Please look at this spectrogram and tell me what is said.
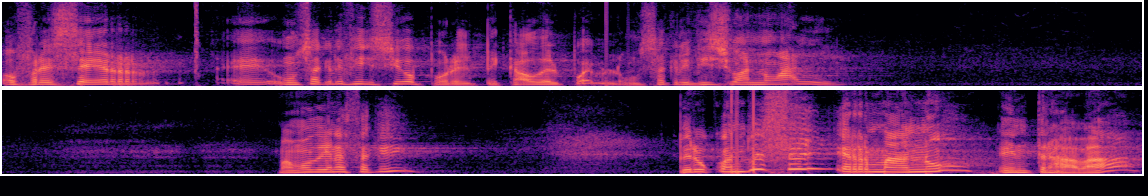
ofrecer eh, un sacrificio por el pecado del pueblo, un sacrificio anual. ¿Vamos bien hasta aquí? Pero cuando ese hermano entraba,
